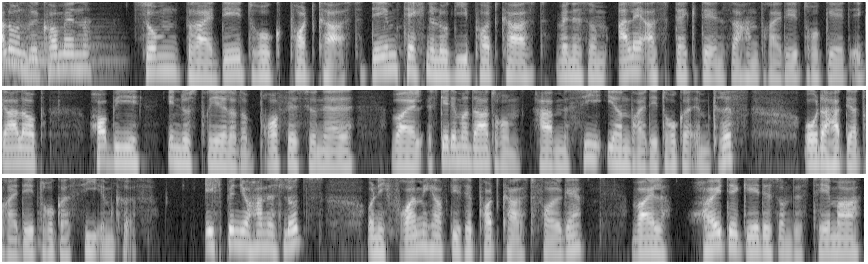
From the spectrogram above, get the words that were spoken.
Hallo und willkommen zum 3D-Druck-Podcast, dem Technologie-Podcast, wenn es um alle Aspekte in Sachen 3D-Druck geht, egal ob Hobby, industriell oder professionell, weil es geht immer darum, haben Sie Ihren 3D-Drucker im Griff oder hat der 3D-Drucker Sie im Griff? Ich bin Johannes Lutz und ich freue mich auf diese Podcast-Folge, weil heute geht es um das Thema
